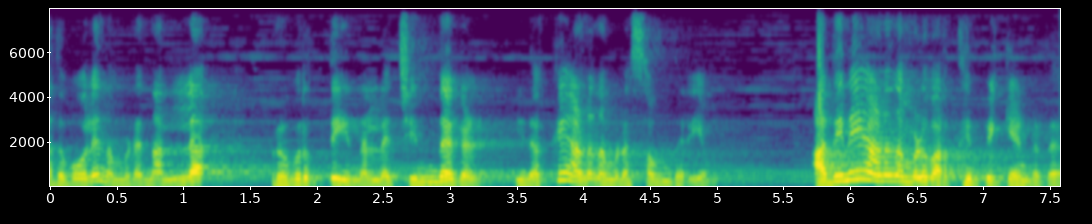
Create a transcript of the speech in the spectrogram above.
അതുപോലെ നമ്മുടെ നല്ല പ്രവൃത്തി നല്ല ചിന്തകൾ ഇതൊക്കെയാണ് നമ്മുടെ സൗന്ദര്യം. അതിനെയാണ് നമ്മൾ വർദ്ധിപ്പിക്കേണ്ടത്.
